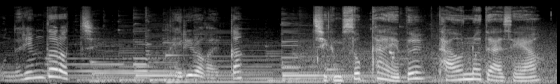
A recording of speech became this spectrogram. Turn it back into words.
오늘 힘들었지? 데리러 갈까? 지금 소카 앱을 다운로드하세요.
